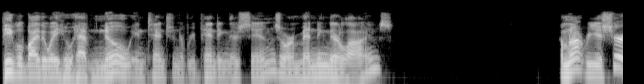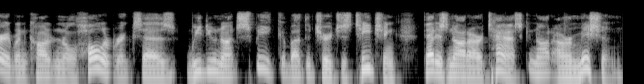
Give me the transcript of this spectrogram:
People, by the way, who have no intention of repenting their sins or amending their lives? I'm not reassured when Cardinal Hollerich says, We do not speak about the church's teaching. That is not our task, not our mission.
